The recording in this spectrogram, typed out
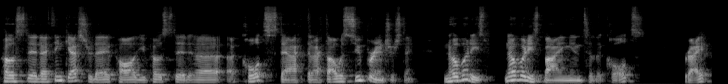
posted i think yesterday paul you posted a, a colts stack that i thought was super interesting nobody's nobody's buying into the colts right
